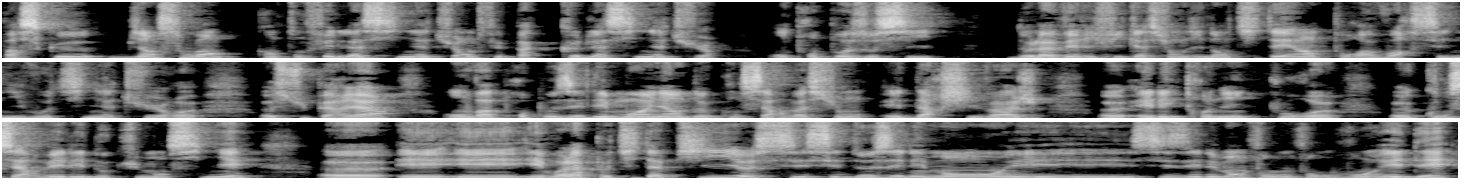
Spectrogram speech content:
parce que bien souvent, quand on fait de la signature, on ne fait pas que de la signature. On propose aussi de la vérification d'identité hein, pour avoir ces niveaux de signature euh, supérieurs. On va proposer des moyens de conservation et d'archivage euh, électronique pour conserver les documents signés. Et, voilà, petit à petit, ces, deux éléments et ces éléments vont, vont aider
